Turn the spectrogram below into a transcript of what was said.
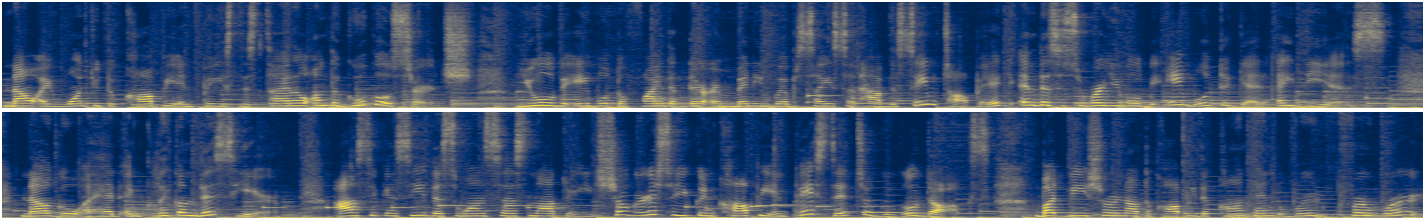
Now I want you to copy and paste this title on the Google search. You will be able to find that there are many websites that have the same topic and this is where you will be able to get ideas. Now go ahead and click on this here. As you can see, this one says not to eat sugar so you can copy and paste it to Google Docs. But be sure not to copy the content word for word.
